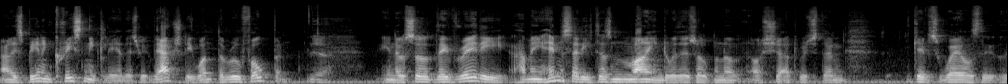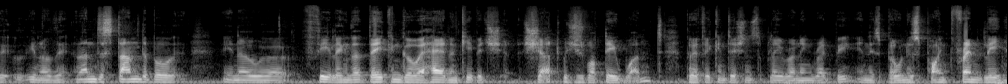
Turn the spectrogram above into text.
and it's been increasingly clear this week. They actually want the roof open. Yeah. You know, so they've really. having him said he doesn't mind whether it's open or, or shut, which then gives Wales the, the you know the understandable you know uh, feeling that they can go ahead and keep it sh- shut, which is what they want. Perfect conditions to play running rugby in this bonus point friendly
